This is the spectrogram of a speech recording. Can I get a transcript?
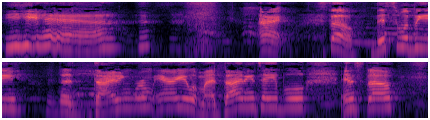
Yeah. All right. So this will be the dining room area with my dining table and stuff.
